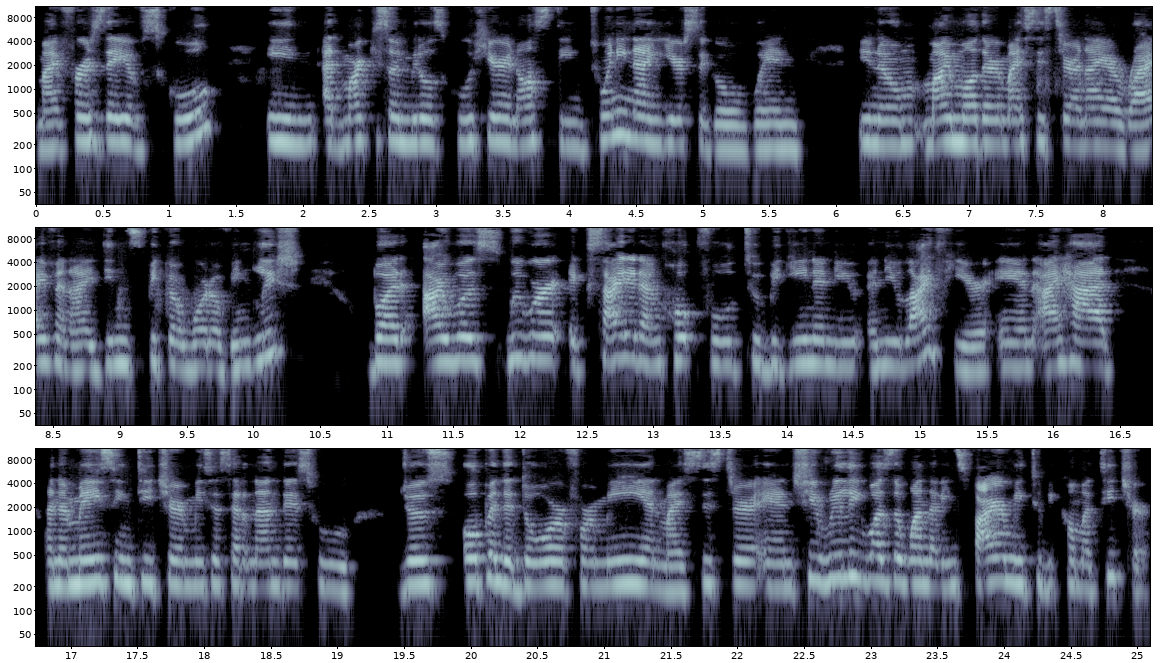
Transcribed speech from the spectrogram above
my first day of school in at markison middle school here in austin 29 years ago when you know my mother my sister and i arrived and i didn't speak a word of english. But i was we were excited and hopeful to begin a new a new life here. And i had an amazing teacher mrs hernandez who just opened the door for me and my sister and she really was the one that inspired me to become a teacher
